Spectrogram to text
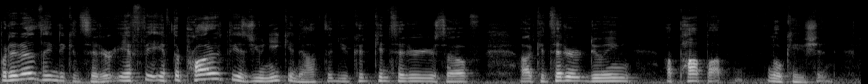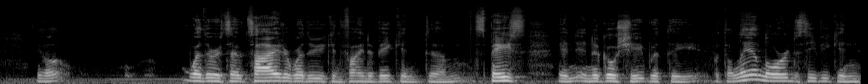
but another thing to consider if if the product is unique enough that you could consider yourself uh, consider doing a pop-up location. You know whether it's outside or whether you can find a vacant um, space and, and, negotiate with the with the landlord to see if you can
